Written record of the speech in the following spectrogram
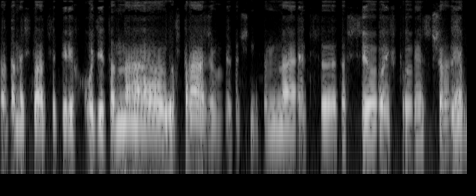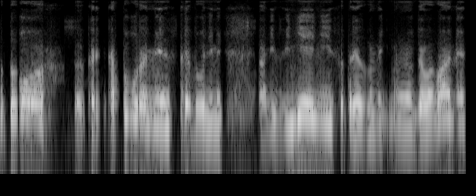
в данной ситуации переходит, она устраживает, очень напоминает это все историю с Шарли Абдо, с карикатурами, с требованиями э, извинений, с отрезанными э, головами.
